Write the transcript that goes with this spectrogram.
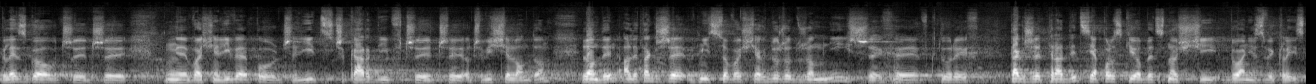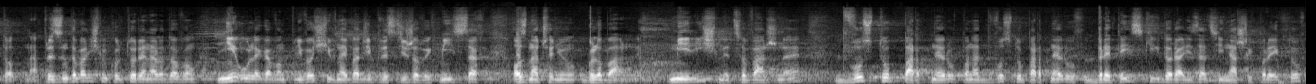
Glasgow, czy, czy właśnie Liverpool, czy Leeds, czy Cardiff, czy, czy oczywiście London, Londyn, ale także w miejscowościach dużo, dużo mniejszych, w których Także tradycja polskiej obecności była niezwykle istotna. Prezentowaliśmy kulturę narodową, nie ulega wątpliwości, w najbardziej prestiżowych miejscach o znaczeniu globalnym. Mieliśmy, co ważne, 200 partnerów, ponad 200 partnerów brytyjskich do realizacji naszych projektów,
